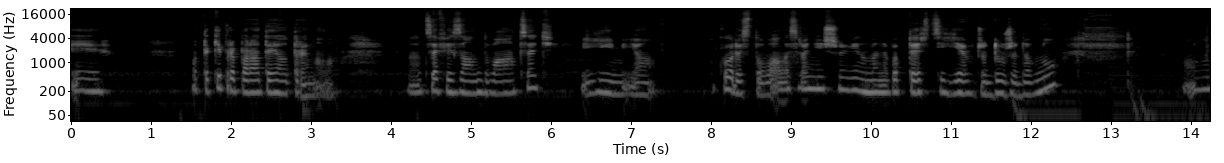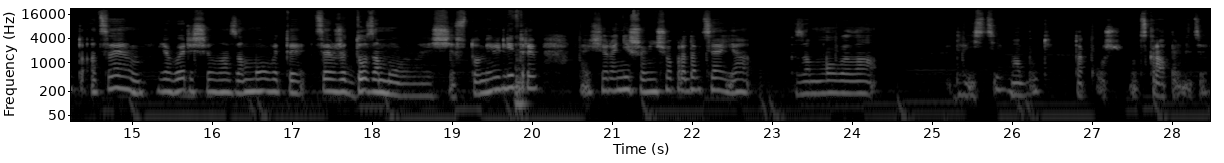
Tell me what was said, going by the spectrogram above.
і от такі препарати я отримала. Е, Це Фізан 20. Їм я користувалась раніше. Він у мене в аптечці є вже дуже давно. От, а це я вирішила замовити. Це вже дозамовила ще 100 мл. Ще раніше в іншого продавця я замовила 200, мабуть, також от з крапельницею.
